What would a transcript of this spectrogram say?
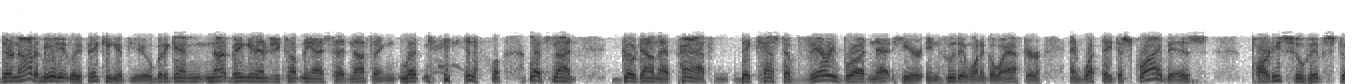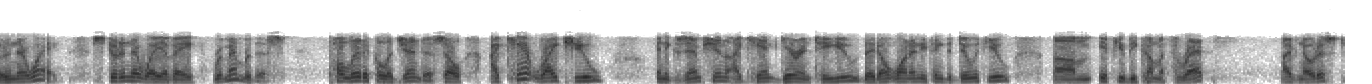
They're not immediately thinking of you, but again, not being an energy company, I said nothing. Let you know, let's not go down that path, they cast a very broad net here in who they want to go after, and what they describe is parties who have stood in their way, stood in their way of a, remember this, political agenda. So I can't write you an exemption. I can't guarantee you they don't want anything to do with you. Um, if you become a threat, I've noticed,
